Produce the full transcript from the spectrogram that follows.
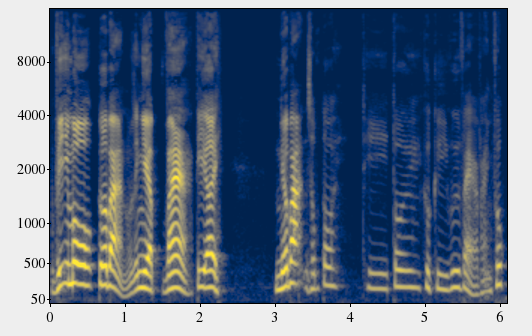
vĩ mô cơ bản của doanh nghiệp và TA. Nếu bạn giống tôi thì tôi cực kỳ vui vẻ và hạnh phúc.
